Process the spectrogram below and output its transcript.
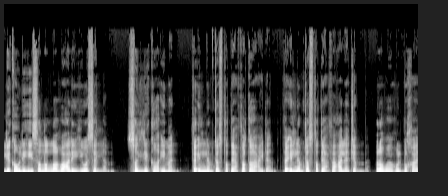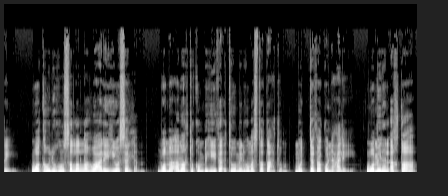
لقوله صلى الله عليه وسلم صل قائما فإن لم تستطع فقاعدا فإن لم تستطع فعلى جنب. رواه البخاري. وقوله صلى الله عليه وسلم وما أمرتكم به فأتوا منه ما استطعتم متفق عليه. ومن الأخطاء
